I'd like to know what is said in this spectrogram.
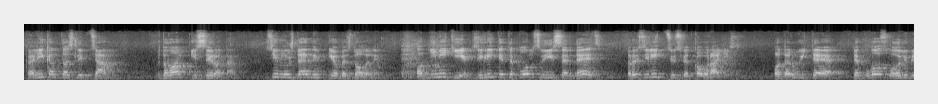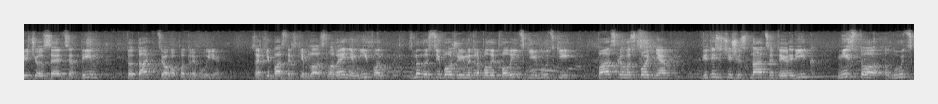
калікам та сліпцям, вдовам і сиротам, всім нужденним і обездоленим. Обніміть їх, зігрійте теплом своїх сердець, розділіть цю святкову радість. Подаруйте тепло свого люблячого серця тим, хто так цього потребує. З архіпастерським благословенням Ніфон, з милості Божої митрополит Волинський і Луцький, Пасха Господня, 2016 рік, місто Луцьк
